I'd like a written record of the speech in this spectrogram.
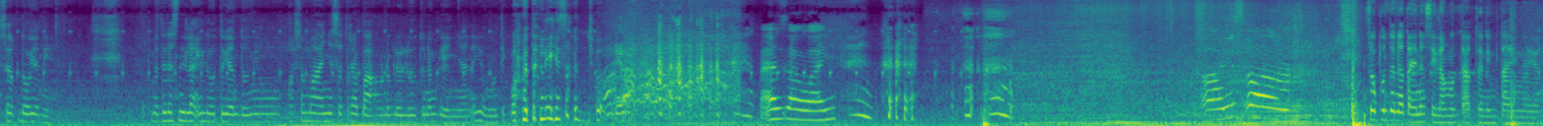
Sarap daw yan eh. Madalas nilang iluto yan doon. Yung kasama niya sa trabaho, nagluluto ng ganyan. Ayun, muntik pa matali sa joker. Pasaway. Ayos ah. So, punta na tayo ng silang magtatanim tayo ngayon.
